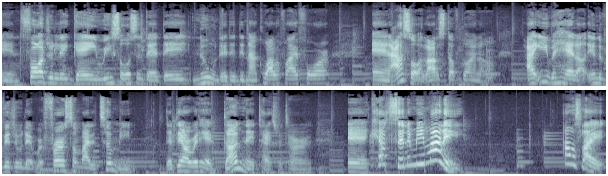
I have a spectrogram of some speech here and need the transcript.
and fraudulently gain resources that they knew that they did not qualify for. And I saw a lot of stuff going on. I even had an individual that referred somebody to me that they already had done their tax return and kept sending me money. I was like,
